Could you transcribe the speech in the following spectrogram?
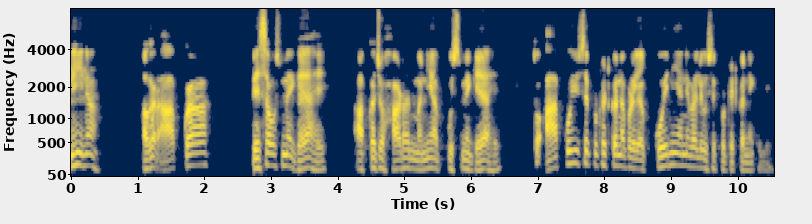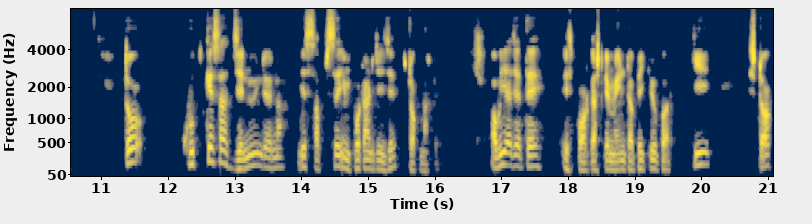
नहीं ना। अगर आपका पैसा उसमें गया है, आपका जो हार्ड अर्न मनी आप उसमें गया है तो आपको ही उसे प्रोटेक्ट करना पड़ेगा। कोई नहीं आने वाले उसे प्रोटेक्ट करने के लिए। तो खुद के साथ जेन्यून रहना ये सबसे इम्पोर्टेंट चीज़ है स्टॉक मार्केट अभी आ जाते हैं इस पॉडकास्ट के मेन टॉपिक के ऊपर कि स्टॉक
